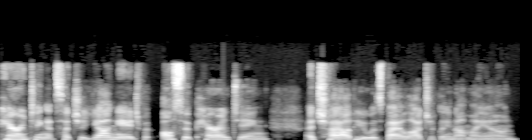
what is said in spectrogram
parenting at such a young age, but also parenting a child who was biologically not my own.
